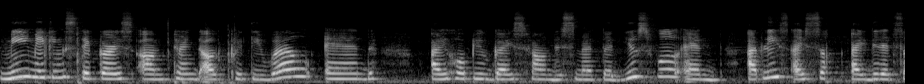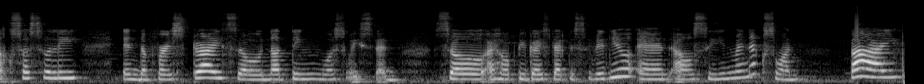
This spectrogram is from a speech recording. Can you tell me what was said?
me making stickers um, turned out pretty well and I hope you guys found this method useful and at least I, I did it successfully in the first try so nothing was wasted. So I hope you guys like this video and I'll see you in my next one. Bye!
